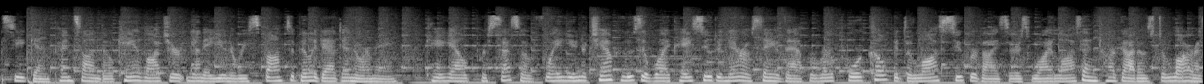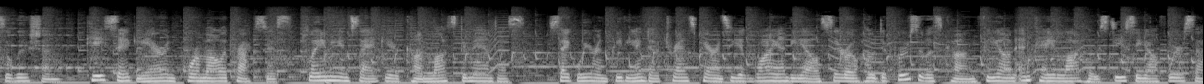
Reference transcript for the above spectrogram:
Siguen pensando que la tiene una responsabilidad enorme, que el proceso fue una chapuza y que su dinero se evaporó por culpa de los supervisors y los encargados de la resolución, que seguieron por mala praxis. Seguir con las demandas. Seguirán pidiendo transparencia y en el cerrojo de Bruselas confían en que la justicia fuerza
